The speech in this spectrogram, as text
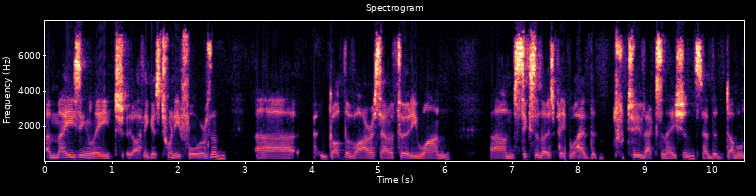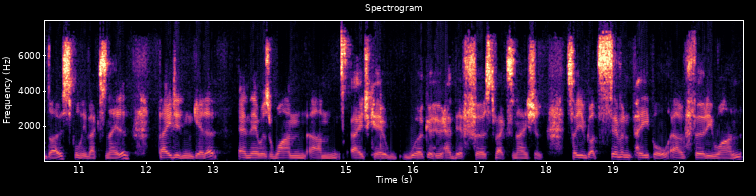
amazingly, I think it's 24 of them uh, got the virus out of 31. Um, six of those people had the t- two vaccinations, had the double dose, fully vaccinated. They didn't get it. And there was one um, aged care worker who had their first vaccination. So you've got seven people out of 31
